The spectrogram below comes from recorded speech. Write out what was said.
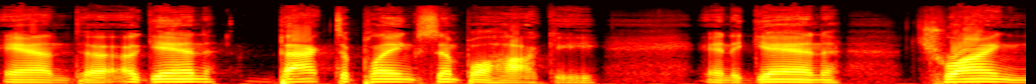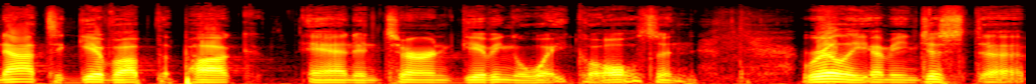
And uh, again, back to playing simple hockey. And again, trying not to give up the puck and in turn giving away goals. And really, I mean, just uh,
